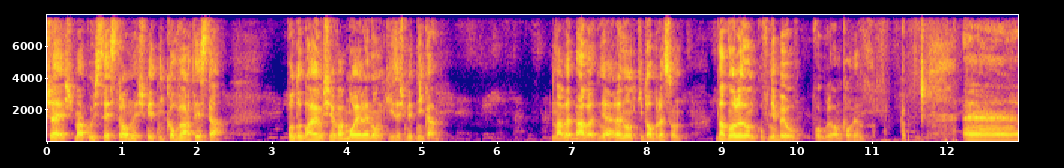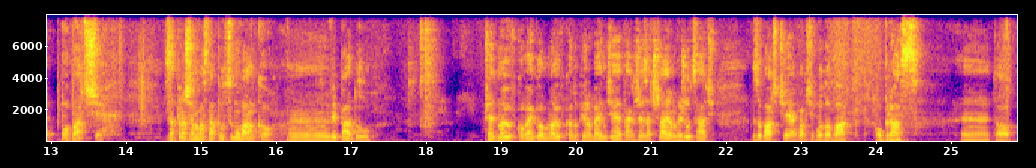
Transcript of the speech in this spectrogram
Cześć, Makuś z tej strony, śmietnikowy artysta. Podobają się Wam moje lenonki ze śmietnika? Nawet, nawet, nie? Lenonki dobre są. Dawno lenonków nie było, w ogóle Wam powiem. Eee, popatrzcie. Zapraszam Was na podsumowanko eee, wypadu przedmajówkowego. Majówka dopiero będzie, także zaczynają wyrzucać. Zobaczcie, jak Wam się podoba obraz. E, To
